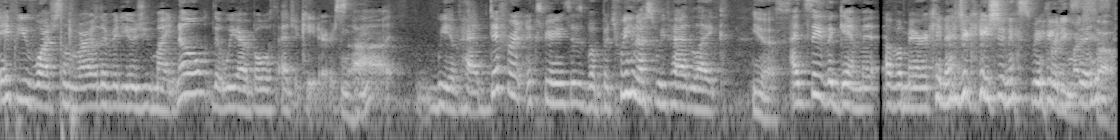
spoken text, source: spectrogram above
if you've watched some of our other videos, you might know that we are both educators. Mm-hmm. Uh, we have had different experiences, but between us, we've had like Yes. I'd say the gamut of American education experiences, so.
